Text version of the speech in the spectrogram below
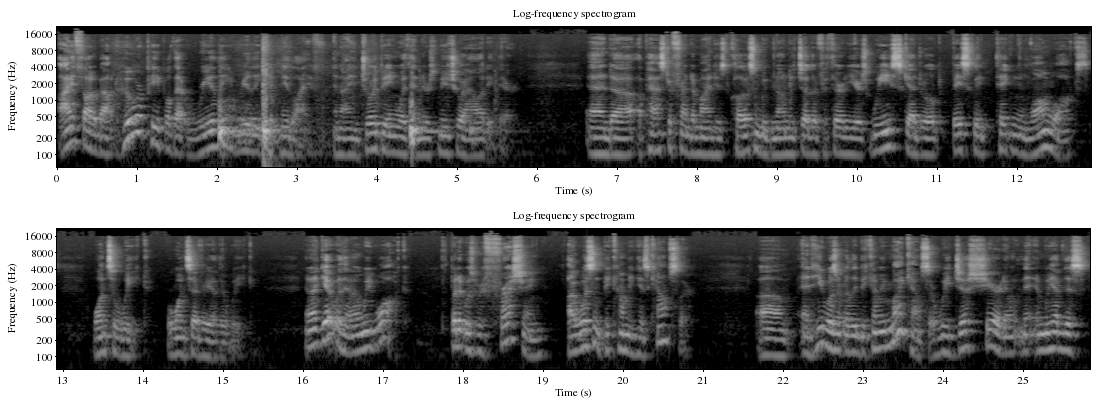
I thought about who are people that really, really give me life, and I enjoy being with, and there's mutuality there. And uh, a pastor friend of mine who's close, and we've known each other for 30 years, we scheduled basically taking long walks once a week or once every other week. And I'd get with him and we'd walk. But it was refreshing. I wasn't becoming his counselor. Um, and he wasn't really becoming my counselor. We just shared, and, and we have this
